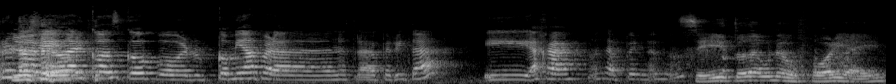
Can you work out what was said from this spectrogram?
Rulo Nuestro- había ido al Costco por comida para nuestra perrita. Y ajá, o sea, apenas, ¿no? Sí, toda una euforia ahí.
